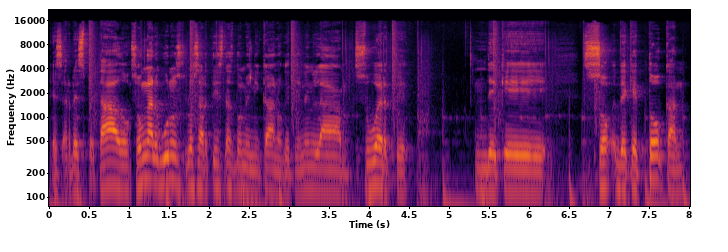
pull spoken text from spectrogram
es respetado. Son algunos los artistas dominicanos que tienen la suerte de que, de que tocan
